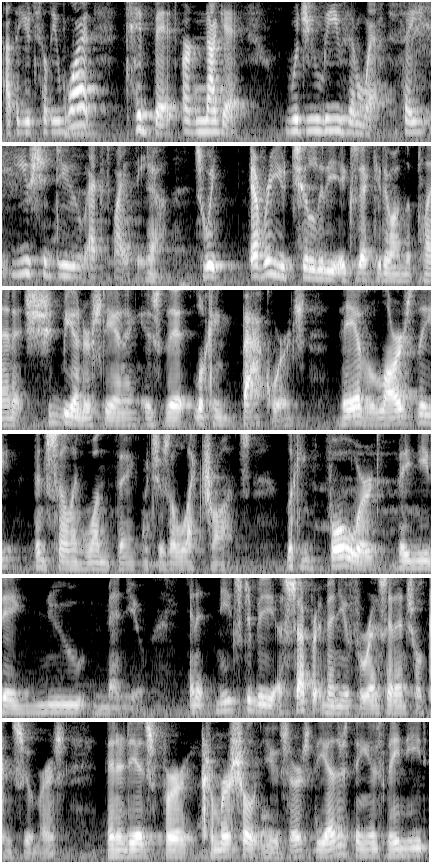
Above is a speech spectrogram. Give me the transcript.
at the utility, what tidbit or nugget would you leave them with to say you should do X, Y, Z? Yeah. So, we, every utility executive on the planet should be understanding is that looking backwards, they have largely been selling one thing, which is electrons looking forward, they need a new menu. And it needs to be a separate menu for residential consumers than it is for commercial users. The other thing is they need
